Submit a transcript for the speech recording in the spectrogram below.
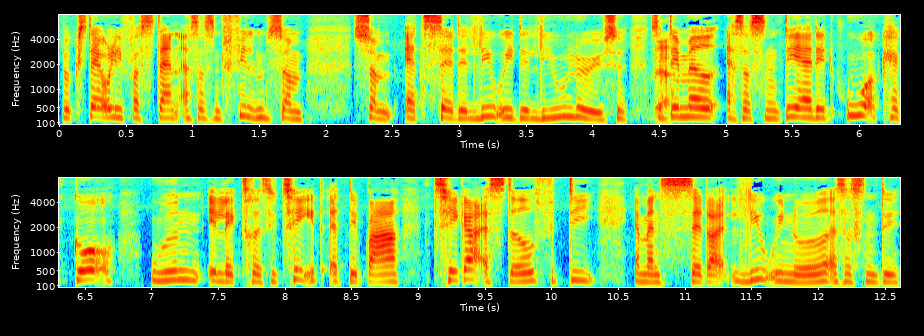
bogstavelige forstand, altså sådan film som, som at sætte liv i det livløse. Så Ja. det med, altså sådan, det at et ur kan gå uden elektricitet, at det bare tigger afsted, fordi at man sætter liv i noget, altså sådan det,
